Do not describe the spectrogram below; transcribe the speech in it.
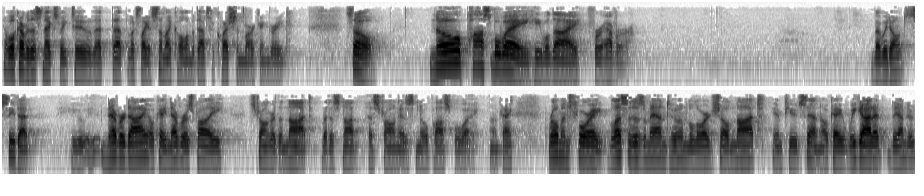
and we'll cover this next week too. That that looks like a semicolon, but that's a question mark in Greek. So, no possible way he will die forever. But we don't see that. He never die. Okay, never is probably stronger than not, but it's not as strong as no possible way. Okay? Romans 4:8. Blessed is the man to whom the Lord shall not impute sin. Okay, we got it. The under,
